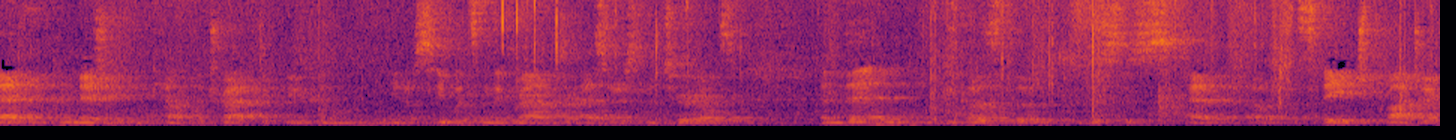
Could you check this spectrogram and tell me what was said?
that you can measure. You can count the traffic, you can, you know, see what's in the ground for hazardous materials. And then, because the, this is at a staged project,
